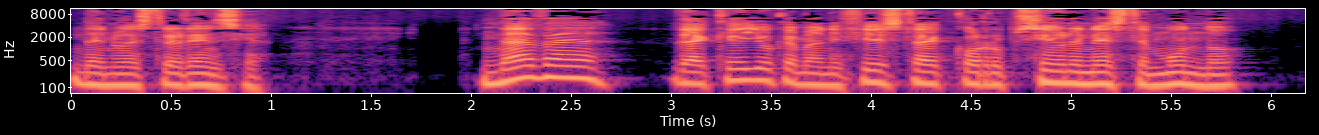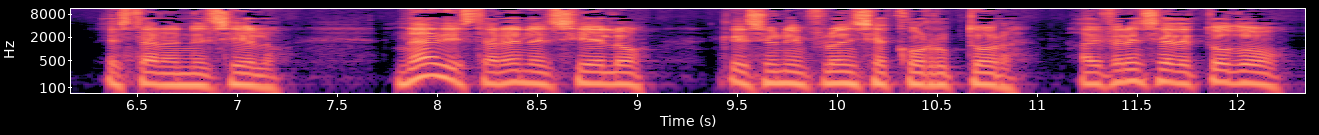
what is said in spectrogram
de nuestra herencia. Nada de aquello que manifiesta corrupción en este mundo estará en el cielo. Nadie estará en el cielo que sea una influencia corruptora. A diferencia de todo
